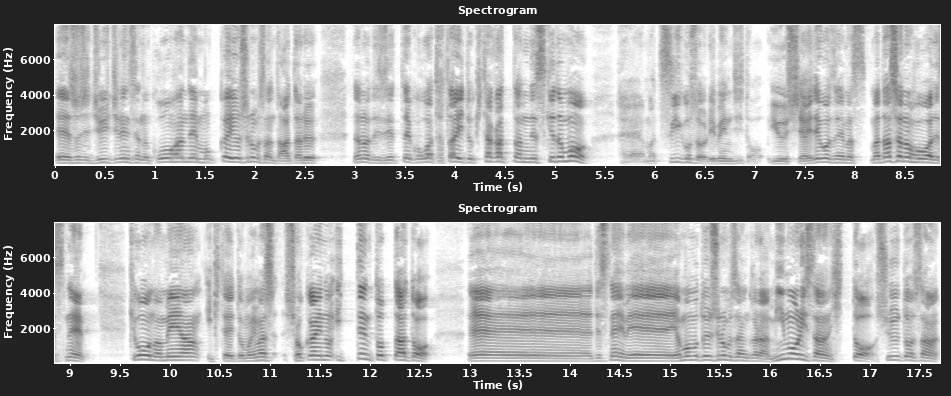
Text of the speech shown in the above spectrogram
えー、そして11連戦の後半でもう一回吉信さんと当たる。なので絶対ここは叩いておきたかったんですけども、えーまあ、次こそリベンジという試合でございます、まあ、打者の方はですね今日の明暗いきたいと思います。初回の1点取った後えー、ですね、えー、山本由伸さんから三森さんヒット周東さん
